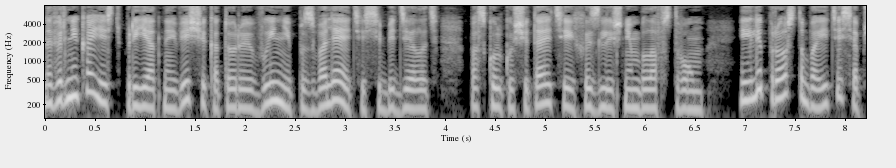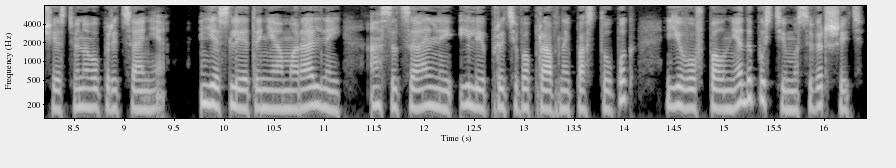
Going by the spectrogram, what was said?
Наверняка есть приятные вещи, которые вы не позволяете себе делать, поскольку считаете их излишним баловством, или просто боитесь общественного порицания. Если это не аморальный, а социальный или противоправный поступок, его вполне допустимо совершить.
